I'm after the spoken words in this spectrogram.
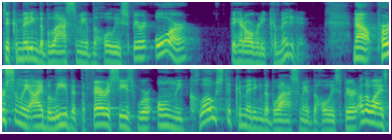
to committing the blasphemy of the Holy Spirit, or they had already committed it. Now, personally, I believe that the Pharisees were only close to committing the blasphemy of the Holy Spirit. Otherwise,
